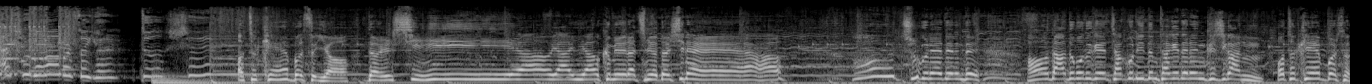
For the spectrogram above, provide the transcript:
아쉬워 벌써 12시 어떻게 벌써 8시 야야 금요일 아침 8시네 어, 출근해야 되는데 어, 나도 모르게 자꾸 리듬 타게 되는 그 시간 어떻게 벌써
